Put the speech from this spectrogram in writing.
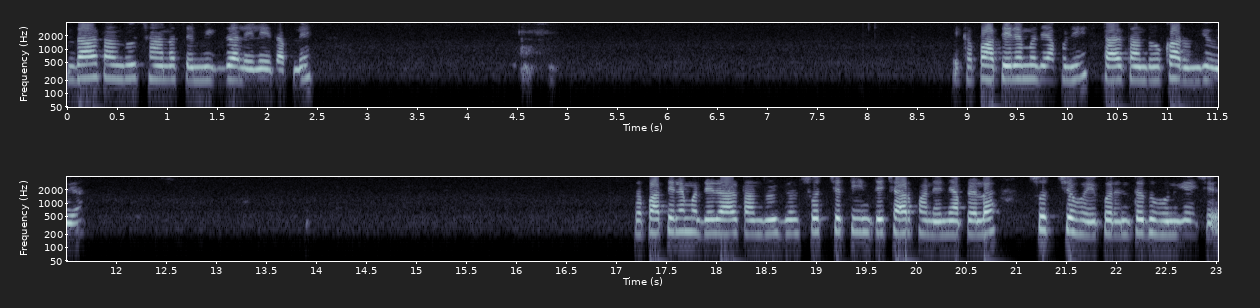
डाळ तांदूळ छान असे मिक्स झालेले आहेत आपले. एका पातेल्यामध्ये आपण हे डाळ तांदूळ काढून घेऊया. पातेल्यामध्ये डाळ तांदूळ घेऊन स्वच्छ तीन ते चार पाण्याने आपल्याला स्वच्छ होईपर्यंत धुवून घ्यायचे.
